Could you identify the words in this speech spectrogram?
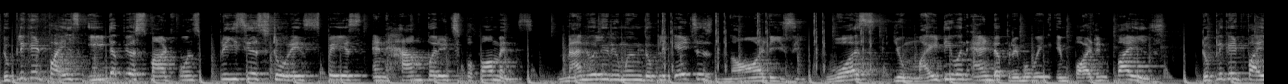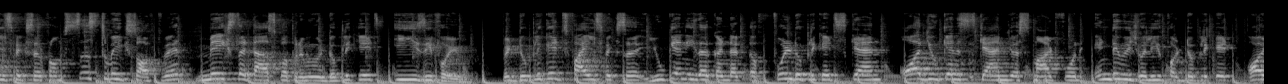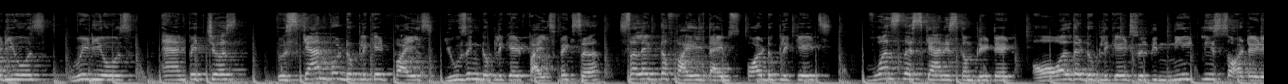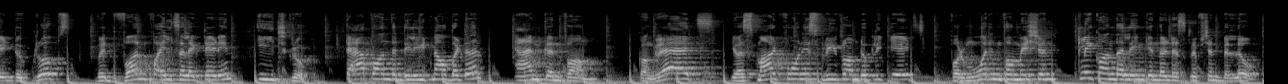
Duplicate files eat up your smartphone's precious storage space and hamper its performance. Manually removing duplicates is not easy. Worse, you might even end up removing important files. Duplicate Files Fixer from Systweak software makes the task of removing duplicates easy for you. With Duplicates Files Fixer, you can either conduct a full duplicate scan or you can scan your smartphone individually for duplicate audios, videos, and pictures to scan for duplicate files using Duplicate Files Fixer, select the file types for duplicates. Once the scan is completed, all the duplicates will be neatly sorted into groups with one file selected in each group. Tap on the delete now button and confirm. Congrats! Your smartphone is free from duplicates. For more information, click on the link in the description below.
